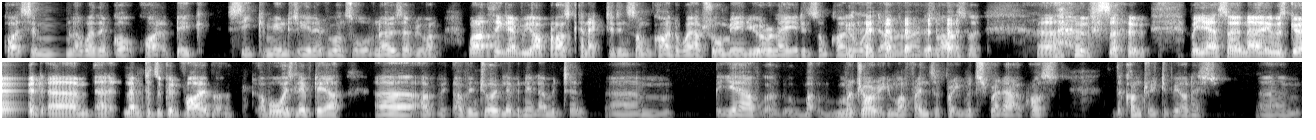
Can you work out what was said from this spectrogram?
quite similar where they've got quite a big Sikh community and everyone sort of knows everyone. Well, I think every up and I was connected in some kind of way. I'm sure me and you are related in some kind of way down the road as well. So, uh, so, but yeah, so no, it was good. Um, uh, Leamington's a good vibe. I've always lived here. Uh, I've I've enjoyed living in Leamington. Um, but yeah, I've, majority of my friends are pretty much spread out across the country, to be honest. Um,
